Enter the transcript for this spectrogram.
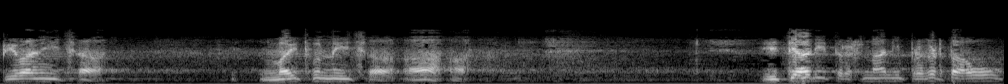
પીવાની ઈચ્છા, મૈથુનની ઈચ્છા, હા હા. ઇત્યાદિ તૃષ્ણાની પ્રગટતાઓ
